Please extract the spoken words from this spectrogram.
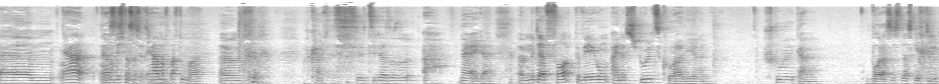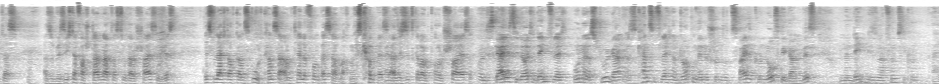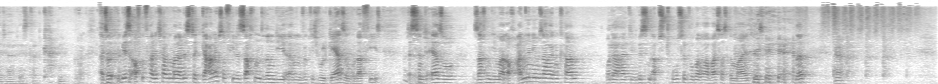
Ähm, ja, Dann das ist, das ist, ja mach, mach du mal. Ähm, oh Gott, das jetzt wieder so, so ah, naja, egal. Ähm, mit der Fortbewegung eines Stuhls koalieren. Stuhlgang. Boah, das ist, das geht deep. Das, also bis ich da verstanden habe, dass du gerade scheißen bist, ist vielleicht auch ganz gut. Kannst du am Telefon besser machen. Das kommt besser. Ja. Also ich sitze gerade am Pott und scheiße. Und das Geile ist, die Leute denken vielleicht ohne das Stuhlgang, also das kannst du vielleicht noch droppen, wenn du schon so zwei Sekunden losgegangen bist. Und dann denken die so nach fünf Sekunden, Alter, der ist gerade kacken. Also mir ist aufgefallen, ich habe in meiner Liste gar nicht so viele Sachen drin, die ähm, wirklich vulgär sind oder fies. Es sind eher so Sachen, die man auch angenehm sagen kann oder halt die ein bisschen abstrus sind, wo man aber weiß, was gemeint ist. ne? Ja.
